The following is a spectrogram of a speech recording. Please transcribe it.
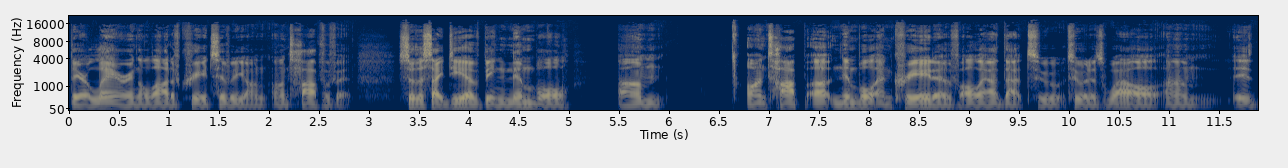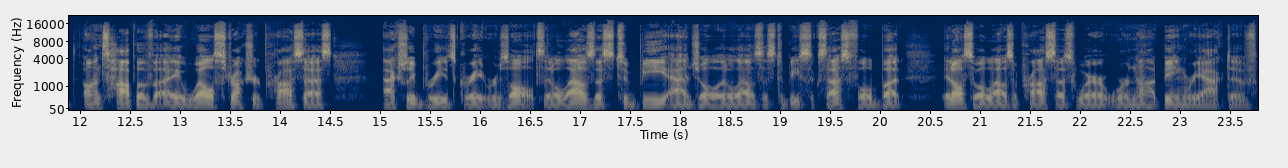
they're layering a lot of creativity on on top of it so this idea of being nimble um, on top uh, nimble and creative i'll add that to to it as well um, it, on top of a well structured process actually breeds great results. It allows us to be agile, it allows us to be successful, but it also allows a process where we're not being reactive.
